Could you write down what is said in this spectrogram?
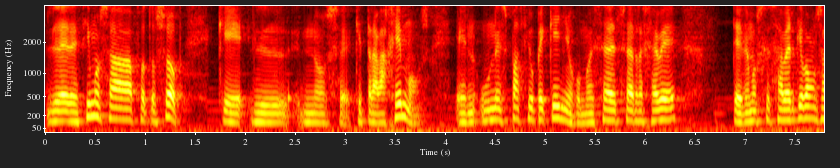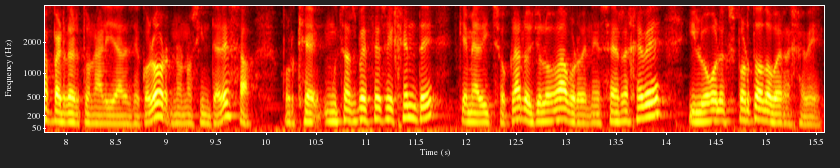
le decimos a Photoshop que, nos, que trabajemos en un espacio pequeño como es el sRGB, tenemos que saber que vamos a perder tonalidades de color, no nos interesa, porque muchas veces hay gente que me ha dicho, claro, yo lo abro en sRGB y luego lo exporto a Adobe RGB.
